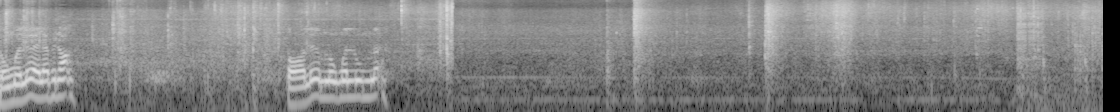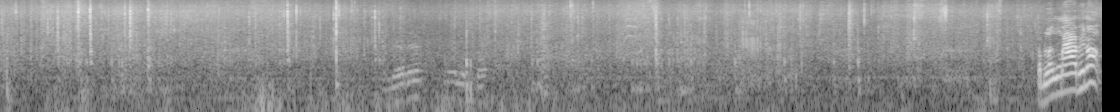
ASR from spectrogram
ลงมาเรื่อยแล้วพี่น้อง ต่อเริ่มลงมาลุมแล้วเดี๋ยวเดี๋ยวเดี๋ยวลงไปกำลังมาพี่น้อง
